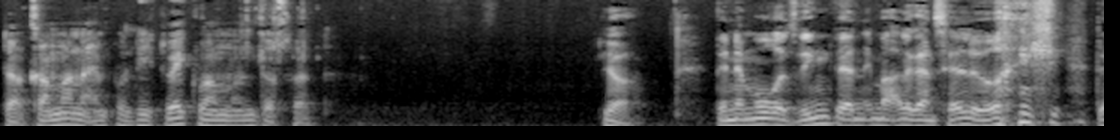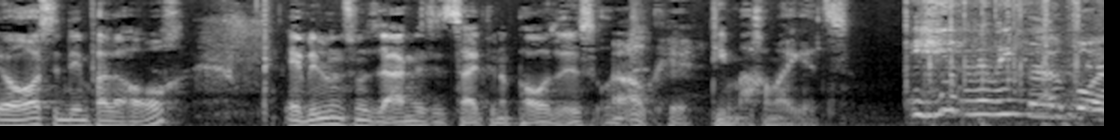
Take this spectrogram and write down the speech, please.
da kann man einfach nicht weg, wenn man das hat. Ja, wenn der Moritz winkt, werden immer alle ganz hellhörig. Der Horst in dem Fall auch. Er will uns nur sagen, dass jetzt Zeit für eine Pause ist und ah, okay. die machen wir jetzt. really good. Boy.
